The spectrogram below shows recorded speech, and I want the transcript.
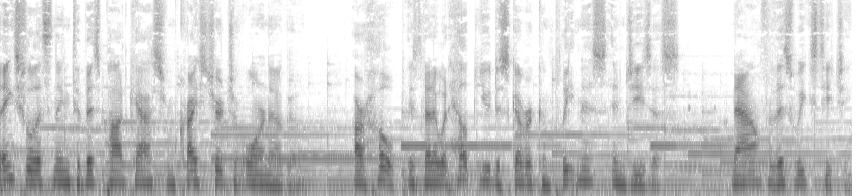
Thanks for listening to this podcast from Christ Church of Oronogo. Our hope is that it would help you discover completeness in Jesus. Now for this week's teaching.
